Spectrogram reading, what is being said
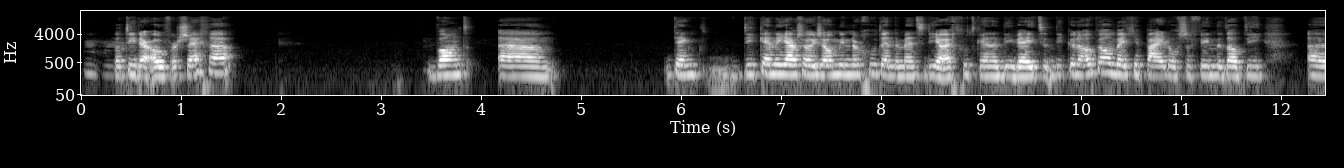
Mhm. wat die daarover zeggen. Want ehm, ik denk, die kennen jou sowieso minder goed. En de mensen die jou echt goed kennen, die weten, die kunnen ook wel een beetje peilen of ze vinden dat die, eh,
